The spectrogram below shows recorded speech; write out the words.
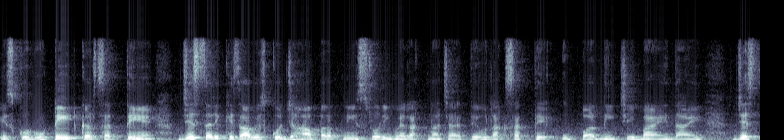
इसको रोटेट कर सकते हैं। जिस तरीके से आप इसको जहाँ पर अपनी स्टोरी में रखना चाहते हो, रख सकते हैं, ऊपर, नीचे, बाएँ, दाएँ, जिस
